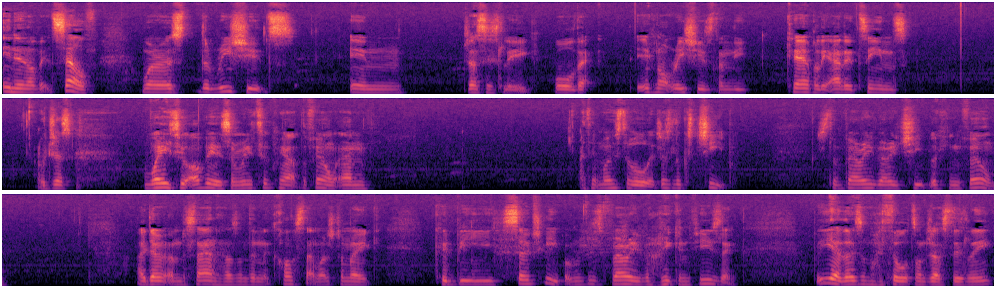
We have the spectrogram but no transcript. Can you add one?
in and of itself. Whereas the reshoots in Justice League, or the, if not reshoots, then the carefully added scenes, were just way too obvious and really took me out of the film. And I think most of all, it just looks cheap. Just a very, very cheap looking film. I don't understand how something that costs that much to make could be so cheap. I mean, it's very, very confusing. But yeah, those are my thoughts on Justice League.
